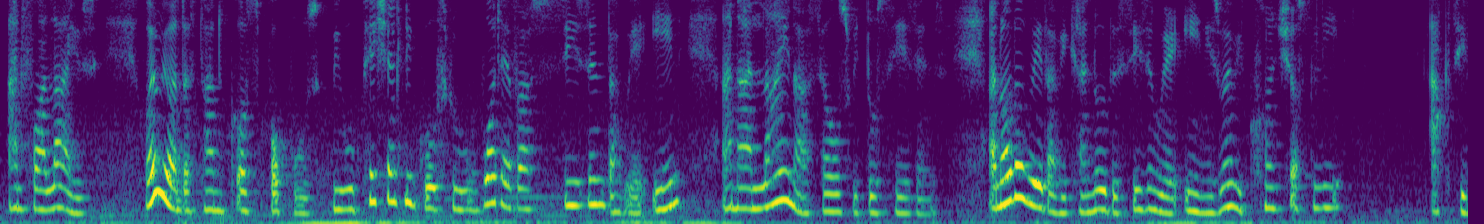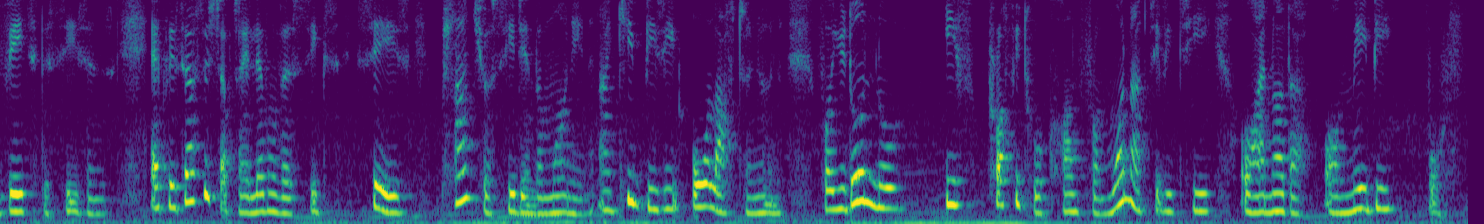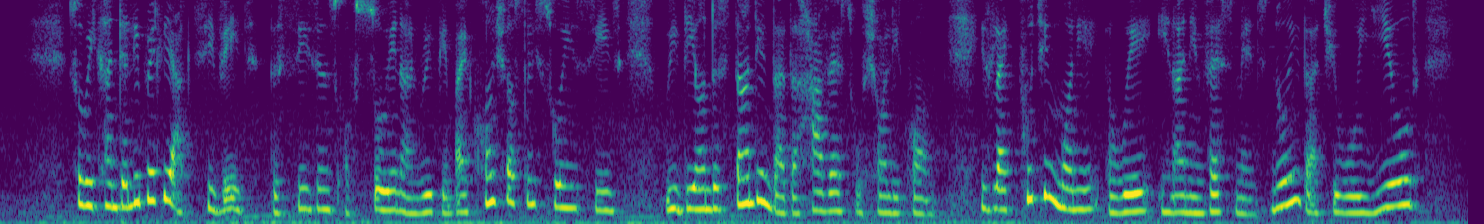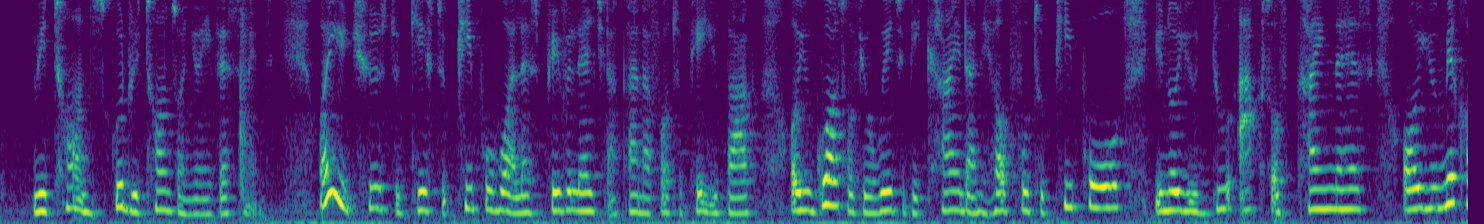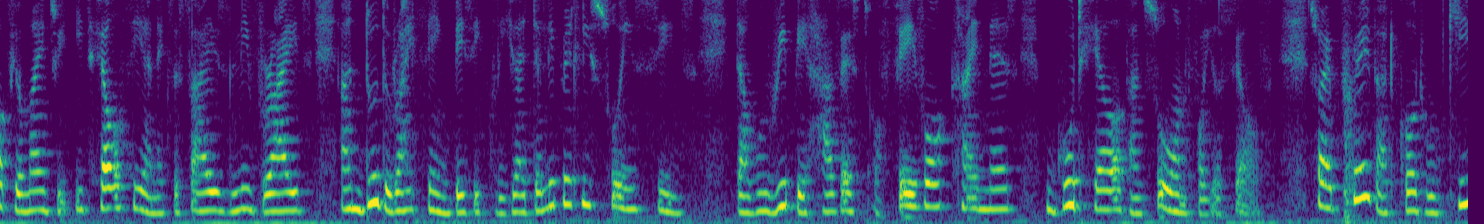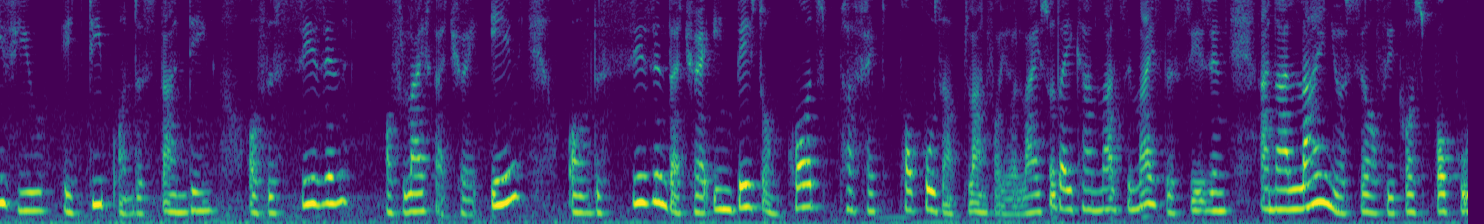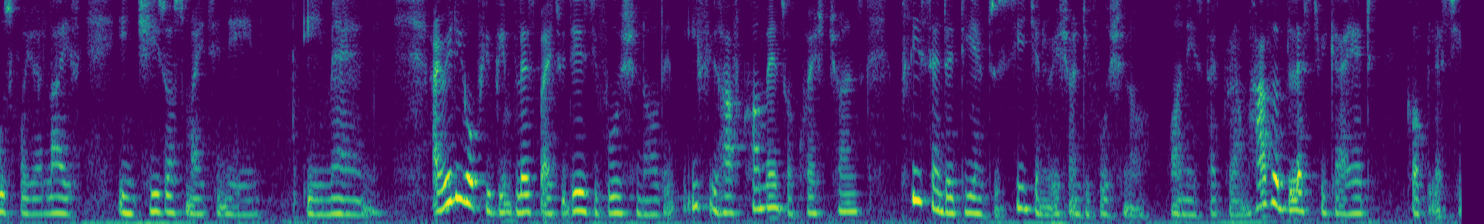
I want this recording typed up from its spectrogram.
and for our lives. When we understand God's purpose, we will patiently go through whatever season that we're in and align ourselves with those seasons. Another way that we can know the season we're in is when we consciously activate the seasons. Ecclesiastes chapter 11, verse 6 says, Plant your seed in the morning and keep busy all afternoon, for you don't know if profit will come from one activity or another, or maybe both. So we can deliberately activate the seasons of sowing and reaping by consciously sowing seeds with the understanding that the harvest will surely come. It's like putting money away in an investment, knowing that you will yield returns, good returns on your investment. When you choose to give to people who are less privileged and can't afford to pay you back, or you go out of your way to be kind and helpful to people, you know, you do acts of kindness, or you make up your mind to eat healthy and exercise, live right, and do the right thing, basically, you are deliberately sowing seeds that will reap a harvest of favor, kindness, good health, and so on for yourself. So I pray that God will give you a deep understanding of the season of life that you are in, of the season that you are in based on God's perfect purpose and plan for your life so that you can maximize the season and align yourself with God's purpose for your life in Jesus' mighty name. Amen. I really hope you've been blessed by today's devotional. And if you have comments or questions, please send a DM to C Generation Devotional on Instagram. Have a blessed week ahead. God bless you.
